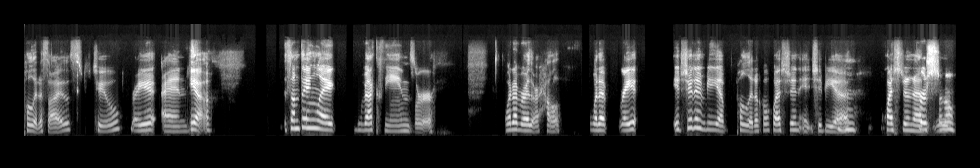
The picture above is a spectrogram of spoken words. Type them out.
politicized too right? And yeah. something like vaccines or whatever other health whatever right? It shouldn't be a political question. It should be a Mhm. question of personal.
